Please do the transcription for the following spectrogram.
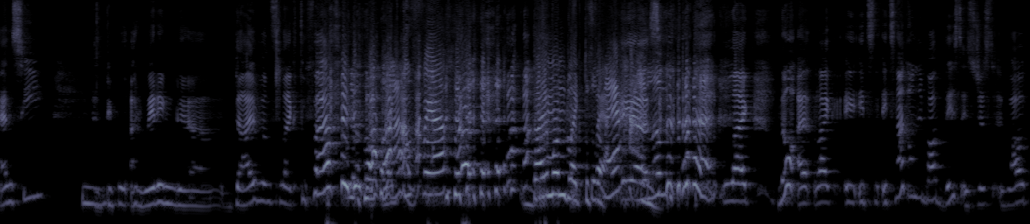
fancy. And people are wearing uh, diamonds like tufa. like tufaya. Diamond like tufaya. I Yes. like no, I, like i- it's it's not only about this. It's just about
